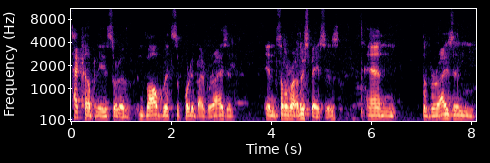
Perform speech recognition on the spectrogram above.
tech companies sort of involved with, supported by Verizon, in some of our other spaces, and the Verizon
